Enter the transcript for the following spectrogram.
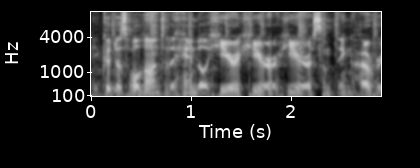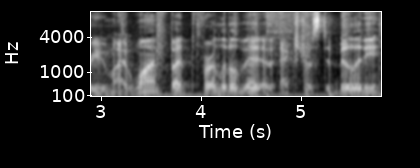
You could just hold on to the handle here, here, or here, or something, however you might want. But for a little bit of extra stability,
